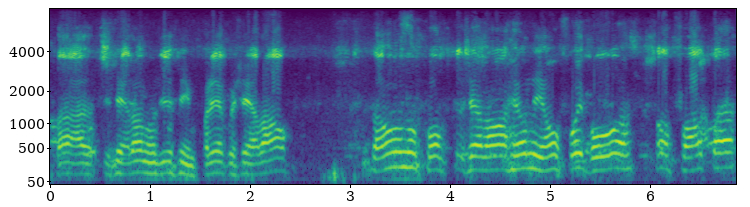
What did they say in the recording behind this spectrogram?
está gerando um desemprego geral. Então, no ponto geral, a reunião foi boa, só falta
